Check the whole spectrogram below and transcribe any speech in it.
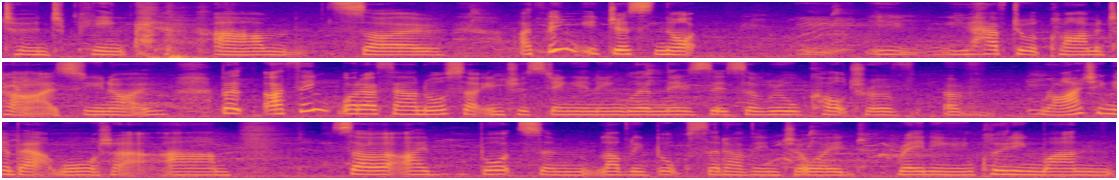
turned pink. Um, so I think it just not. You, you have to acclimatise, you know. But I think what I found also interesting in England, is there's a real culture of, of writing about water. Um, so I bought some lovely books that I've enjoyed reading, including one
